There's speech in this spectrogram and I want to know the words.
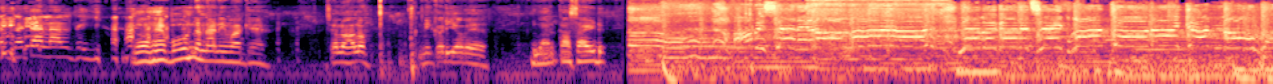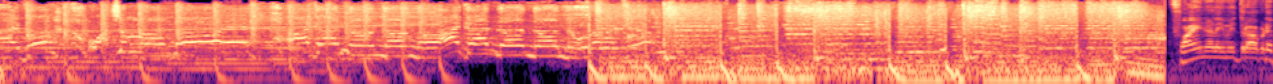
એ ગટા લાલ થઈ ગયા. હે બહુ ને નાની માં કે. ચલો હાલો. નીકળી હવે દ્વારકા સાઈડ. ફાઇનલી મિત્રો, આપણે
